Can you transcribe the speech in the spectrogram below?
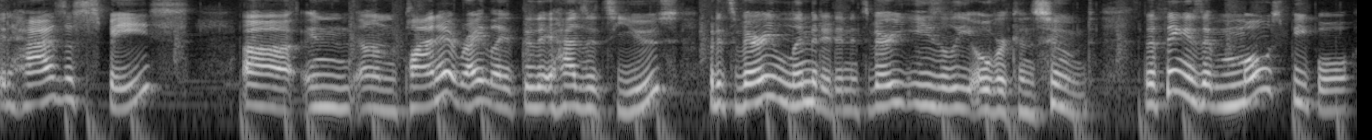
It has a space uh, in on planet, right? Like it has its use, but it's very limited and it's very easily overconsumed. The thing is that most people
